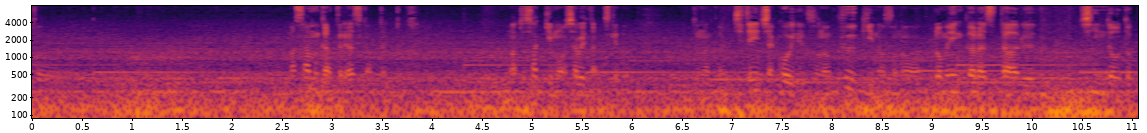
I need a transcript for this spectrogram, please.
とまあ、寒かったり暑かったりとか。あとさっきも喋ったんですけどとなんか自転車こいでその空気のその路面から伝わる振動とか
